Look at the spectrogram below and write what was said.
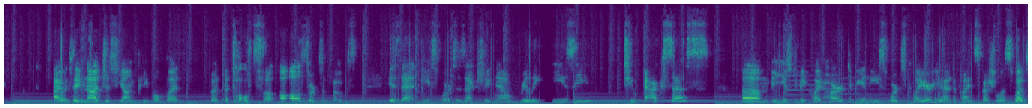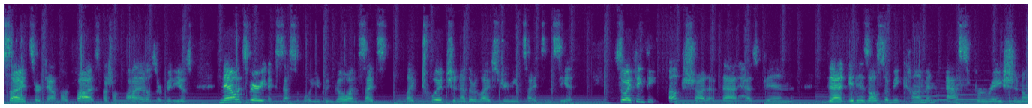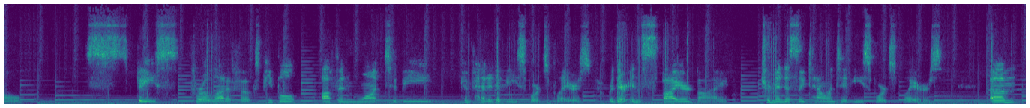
I would say not just young people but but adults all sorts of folks is that esports is actually now really easy to access. Um, it used to be quite hard to be an esports player. You had to find specialist websites or download files, special files or videos. Now it's very accessible. You can go on sites like Twitch and other live streaming sites and see it. So I think the upshot of that has been that it has also become an aspirational space for a lot of folks. People often want to be competitive esports players, or they're inspired by tremendously talented esports players. Um,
